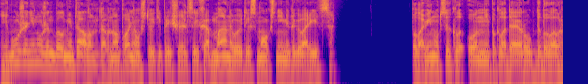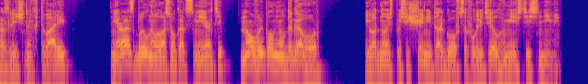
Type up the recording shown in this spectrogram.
Ему уже не нужен был металл, он давно понял, что эти пришельцы их обманывают и смог с ними договориться. Половину цикла он, не покладая рук, добывал различных тварей, не раз был на волосок от смерти, но выполнил договор, и в одно из посещений торговцев улетел вместе с ними.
